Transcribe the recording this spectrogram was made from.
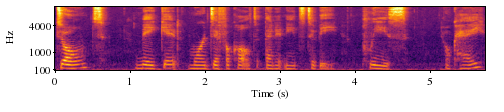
Don't make it more difficult than it needs to be. Please. Okay?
